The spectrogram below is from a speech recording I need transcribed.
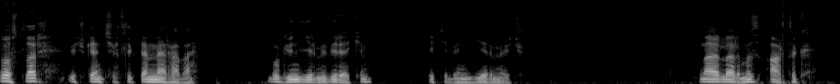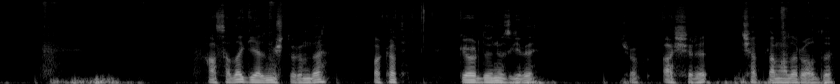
Dostlar, Üçgen Çiftlik'ten merhaba. Bugün 21 Ekim 2023. Narlarımız artık hasada gelmiş durumda. Fakat gördüğünüz gibi çok aşırı çatlamalar oldu.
